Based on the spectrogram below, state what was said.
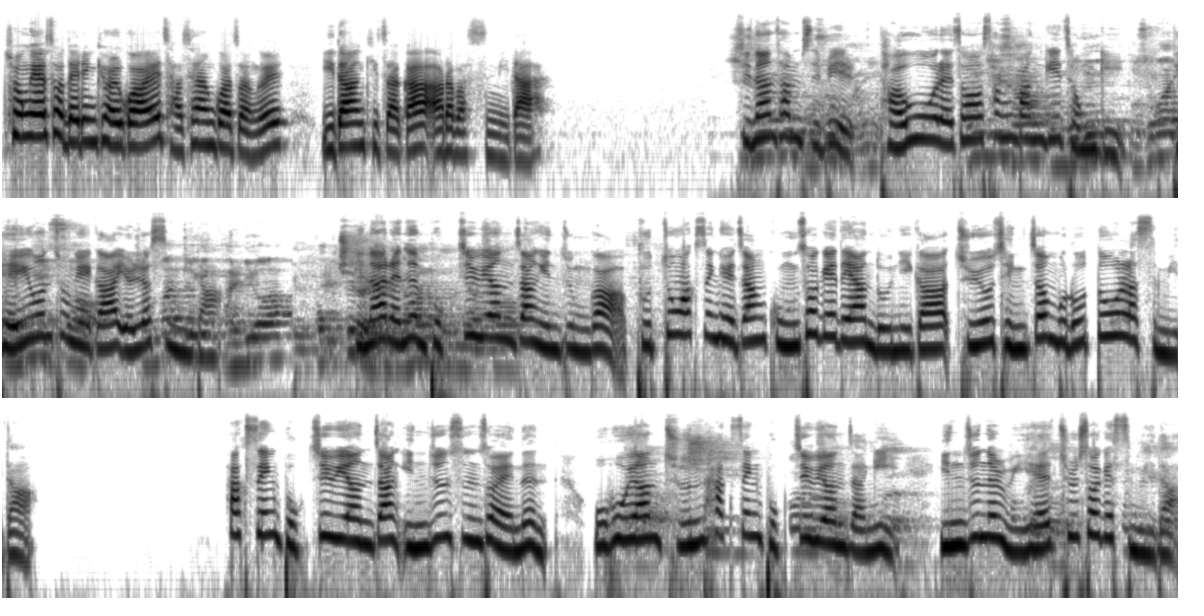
총회에서 내린 결과의 자세한 과정을 이다은 기자가 알아봤습니다. 지난 30일 다우홀에서 상반기 정기 대의원 총회가 열렸습니다. 이날에는 복지위원장 인준과 부총학생회장 공석에 대한 논의가 주요 쟁점으로 떠올랐습니다. 학생복지위원장 인준 순서에는 오호연 준 학생복지위원장이 인준을 위해 출석했습니다.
